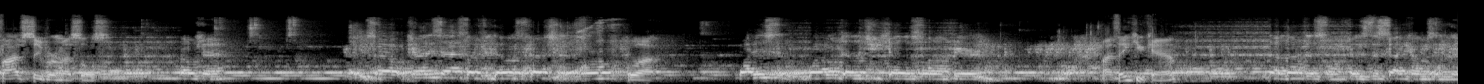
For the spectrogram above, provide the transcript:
Five super missiles. Why does why won't they let you kill this one up here? I think you can. No, not this one, because this guy comes in the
